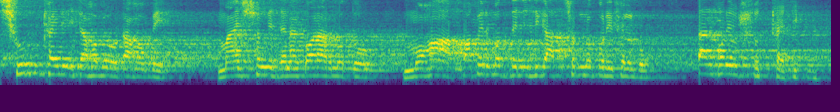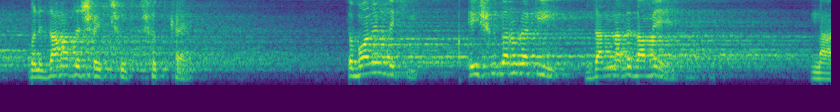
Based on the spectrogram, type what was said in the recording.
সুদ খাইলে এটা হবে, ওটা হবে। মায়ের সঙ্গে জেনা করার মতো মহা পাপের মধ্যে নিজেকে আচ্ছন্ন করে ফেলব। তারপরেও সুদ খায়, ঠিক না? মানে জামাতের সহিত সুদ সুদ খায়। তো বলেন দেখি, এই সুদারুরা কি জান্নাতে যাবে? না।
